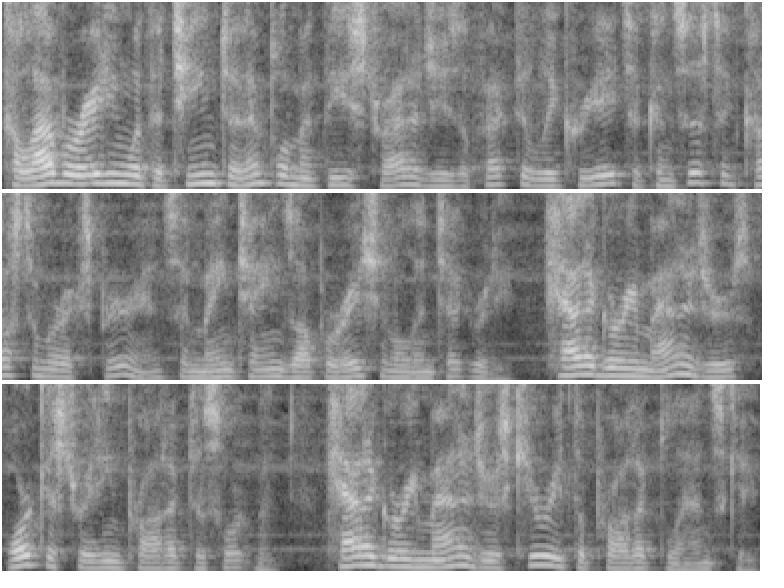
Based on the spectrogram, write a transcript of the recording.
Collaborating with the team to implement these strategies effectively creates a consistent customer experience and maintains operational integrity. Category managers orchestrating product assortment. Category managers curate the product landscape.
